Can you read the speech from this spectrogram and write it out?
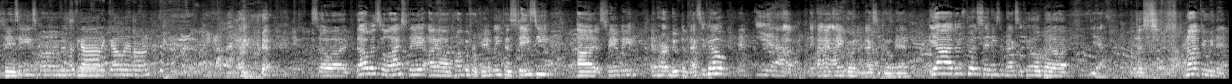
Stacy's mom has got it going on. so uh, that was the last day I uh, hung with her family because Stacy's uh, family and her moved to Mexico. And yeah, I, I ain't going to Mexico, man. Yeah, there's good cities in Mexico, but uh, yeah, I'm just not doing it.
